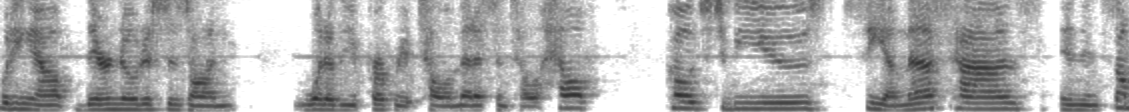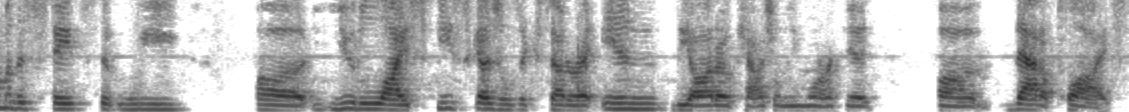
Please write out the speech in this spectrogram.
putting out their notices on what are the appropriate telemedicine, telehealth codes to be used. CMS has, and in some of the states that we uh, utilize fee schedules, et cetera, in the auto casualty market, uh, that applies.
